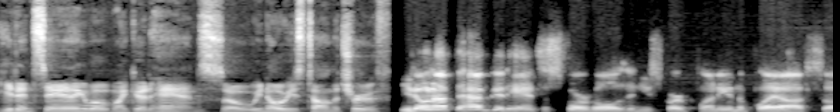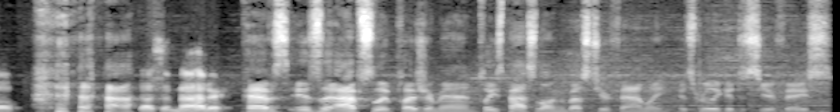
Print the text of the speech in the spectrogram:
he didn't say anything about my good hands, so we know he's telling the truth. You don't have to have good hands to score goals, and you scored plenty in the playoffs, so doesn't matter. Pevs, it's an absolute pleasure, man. Please pass along the best to your family. It's really good to see your face.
